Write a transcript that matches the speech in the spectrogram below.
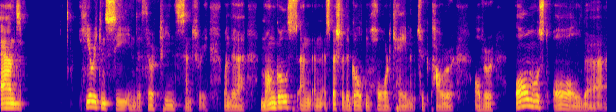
And here we can see in the 13th century when the Mongols and, and especially the Golden Horde came and took power over almost all the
